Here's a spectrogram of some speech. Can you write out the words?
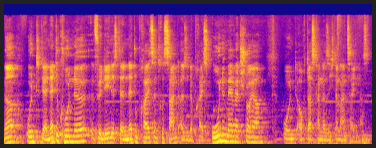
Ne? Und der Nettokunde, für den ist der Nettopreis interessant, also der Preis ohne Mehrwertsteuer. Und auch das kann er sich dann anzeigen lassen.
